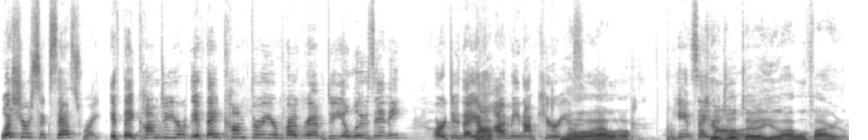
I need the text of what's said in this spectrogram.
What's your success rate? If they come to your, if they come through your program, do you lose any, or do they all? I mean, I'm curious. No, I, uh, Can't say Kids all. will tell you I will fire them.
